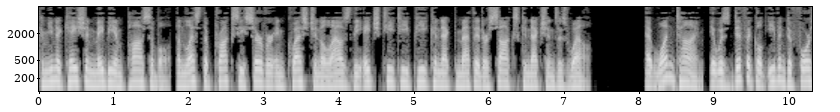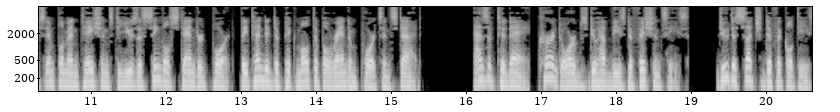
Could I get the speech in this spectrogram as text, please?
communication may be impossible, unless the proxy server in question allows the HTTP connect method or SOCKS connections as well. At one time, it was difficult even to force implementations to use a single standard port, they tended to pick multiple random ports instead. As of today, current ORBs do have these deficiencies. Due to such difficulties,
